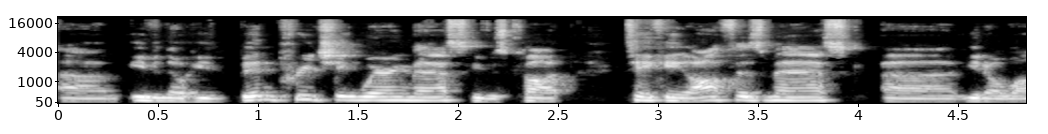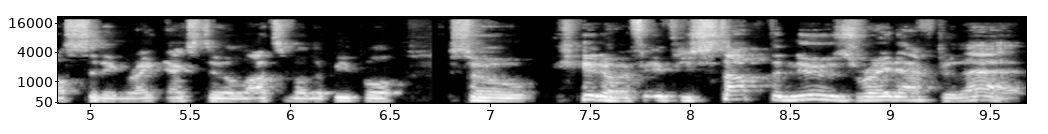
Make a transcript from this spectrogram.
Um, even though he'd been preaching wearing masks, he was caught taking off his mask, uh, you know, while sitting right next to lots of other people. So, you know, if, if you stop the news right after that,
